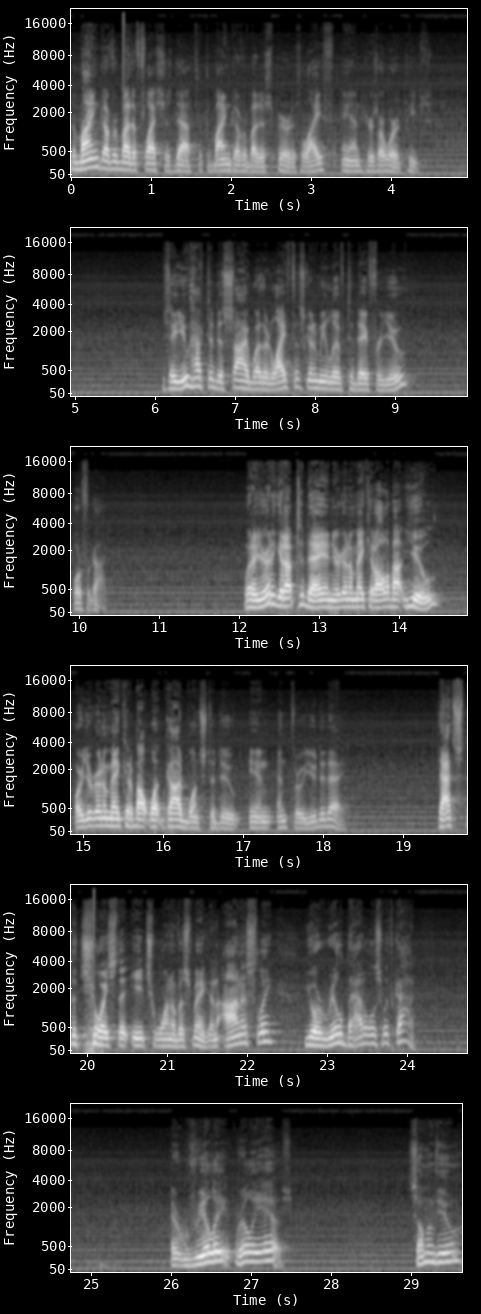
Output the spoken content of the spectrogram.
The mind governed by the flesh is death, but the mind governed by the spirit is life, and here's our word peace. So you have to decide whether life is going to be lived today for you or for God. Whether you're going to get up today and you're going to make it all about you, or you're going to make it about what God wants to do in and through you today. That's the choice that each one of us makes. And honestly, your real battle is with God. It really, really is. Some of you,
